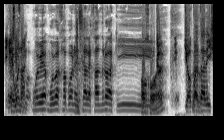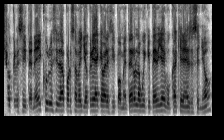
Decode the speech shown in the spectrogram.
Que bueno, muy, bien, muy buen japonés, Alejandro. Aquí. Ojo, ¿eh? Yo, cuando ha dicho que si tenéis curiosidad por saber, yo creía que ver si por meteros la Wikipedia y buscar quién es ese señor.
